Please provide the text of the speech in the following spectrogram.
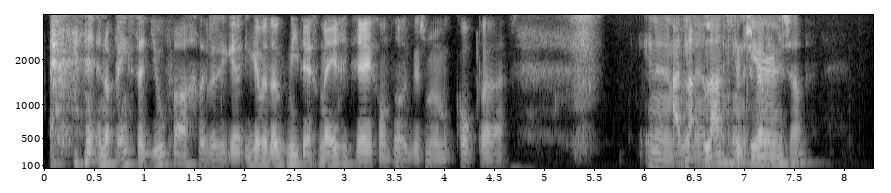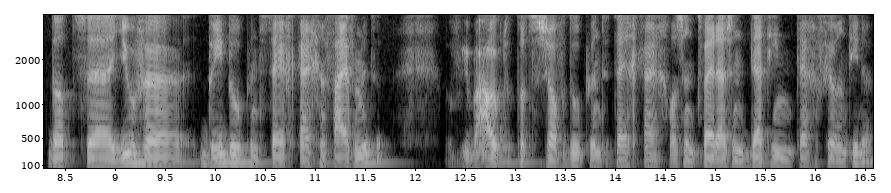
en opeens staat Juve achter. Dus ik, ik heb het ook niet echt meegekregen, omdat ik dus met mijn kop in een, ah, in een, laatste in een keer zat. Dat Juve drie doelpunten tegenkrijgt in vijf minuten. Of überhaupt dat ze zoveel doelpunten tegenkrijgen, was in 2013 tegen Fiorentina.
